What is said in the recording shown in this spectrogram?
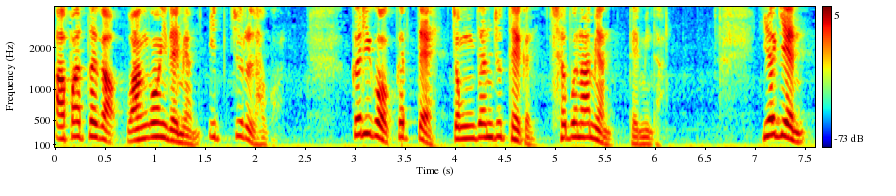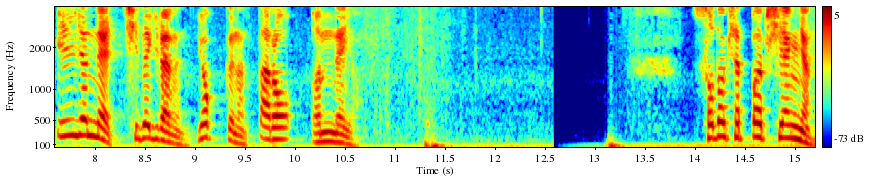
아파트가 완공이 되면 입주를 하고 그리고 그때 종전주택을 처분하면 됩니다. 여기엔 1년 내 취득이라는 요건은 따로 없네요. 소득세법 시행령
